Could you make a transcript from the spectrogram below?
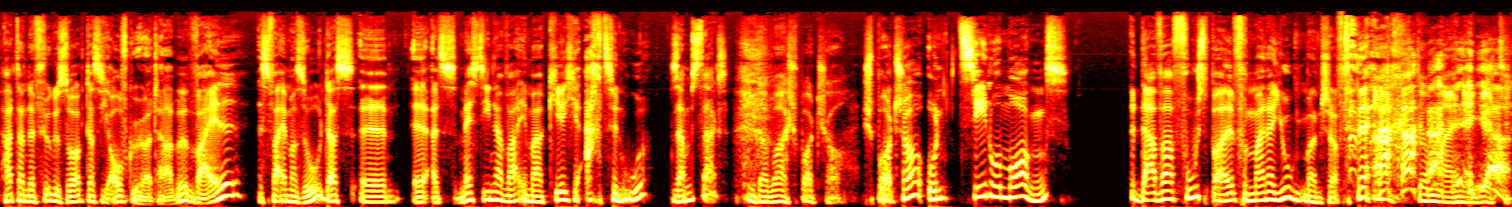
hat dann dafür gesorgt, dass ich aufgehört habe, weil es war immer so, dass äh, äh, als Messdiener war immer Kirche 18 Uhr samstags. Und da war Sportschau. Sportschau und 10 Uhr morgens da war Fußball von meiner Jugendmannschaft. Ach du meine Güte. ja.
